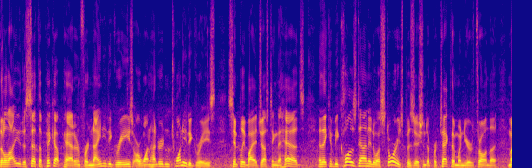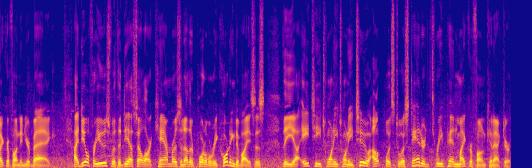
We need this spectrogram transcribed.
that allow you to set the pickup pattern for 90 degrees or 120 degrees simply by adjusting the heads, and they can be closed down into a storage position to protect them when you're throwing the microphone in your bag. Ideal for use with the DSLR cameras and other portable recording devices, the uh, AT 2022 outputs to a standard three pin microphone connector.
